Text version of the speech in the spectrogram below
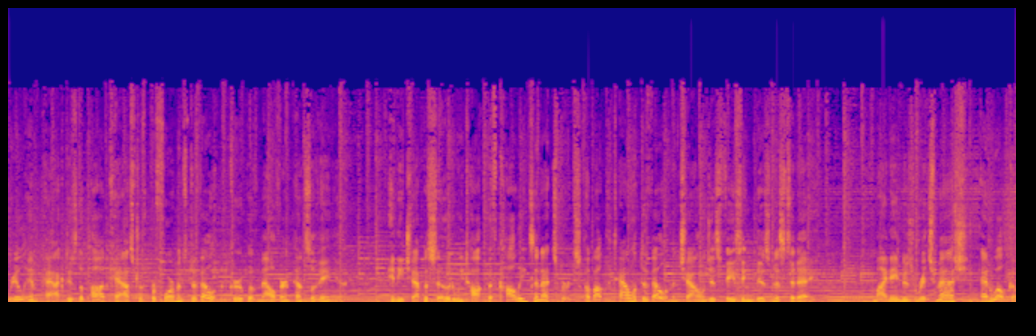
Real Impact is the podcast of Performance Development Group of Malvern, Pennsylvania. In each episode, we talk with colleagues and experts about the talent development challenges facing business today. My name is Rich Mesch, and welcome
